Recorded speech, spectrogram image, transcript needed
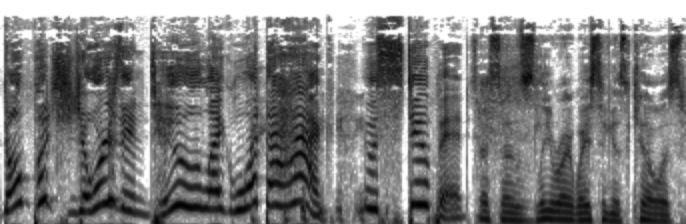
don't put yours in too. Like, what the heck? it was stupid. So it says Leroy wasting his kill was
